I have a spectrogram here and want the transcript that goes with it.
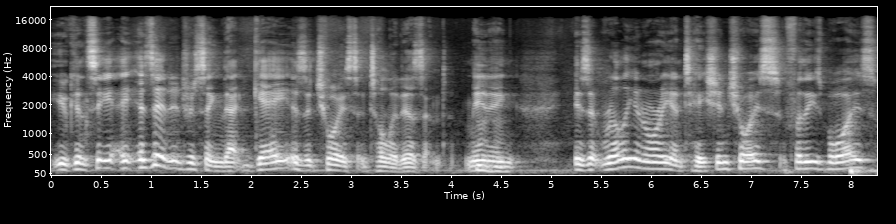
you can see is it interesting that gay is a choice until it isn't? Mm-hmm. Meaning is it really an orientation choice for these boys?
